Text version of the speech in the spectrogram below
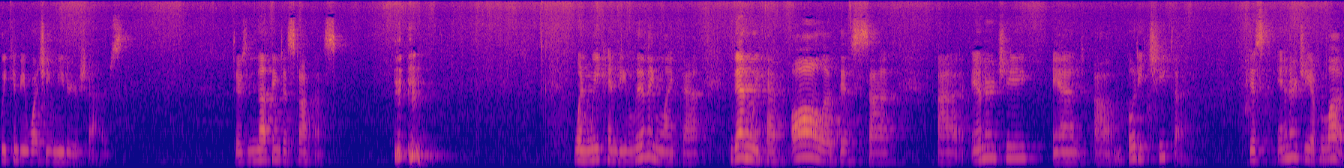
we can be watching meteor showers. There's nothing to stop us. when we can be living like that, then we have all of this uh, uh, energy and um, bodhicitta, this energy of love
